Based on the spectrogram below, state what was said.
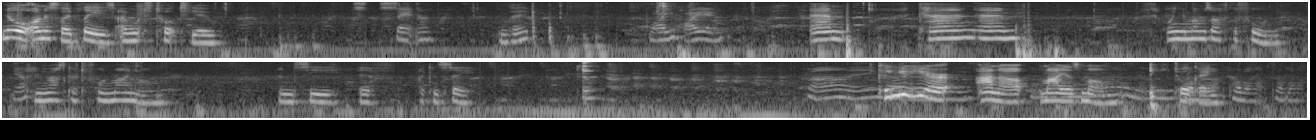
No, honestly, please. I want to talk to you. Say it now. Okay? Why are you hiding? Um, can, um, when your mum's off the phone, Yeah. can you ask her to phone my mum and see if I can stay? Bye. Can you hear Anna, Maya's mum, talking? Probably not. Probably not.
